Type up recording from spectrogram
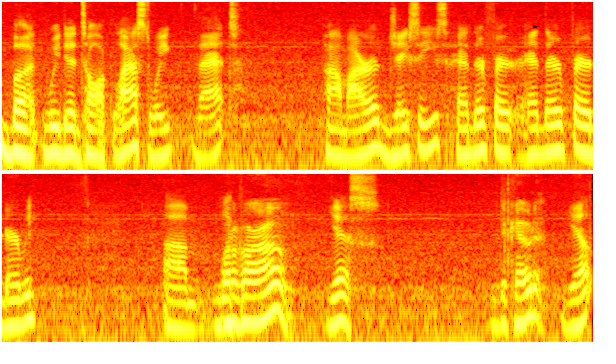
But we did talk last week that Palmyra JC's had their fair had their fair derby. Um, One of our own, yes, Dakota. yep.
